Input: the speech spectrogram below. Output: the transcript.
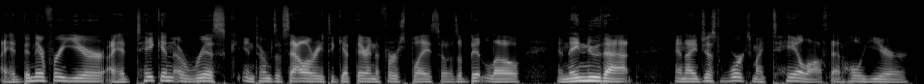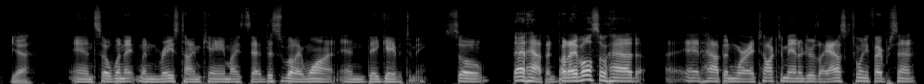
I had been there for a year, I had taken a risk in terms of salary to get there in the first place, so it was a bit low, and they knew that, and I just worked my tail off that whole year. yeah And so when it, when raise time came, I said, "This is what I want," and they gave it to me. So that happened. But I've also had uh, it happen where I talk to managers, I ask twenty five percent,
